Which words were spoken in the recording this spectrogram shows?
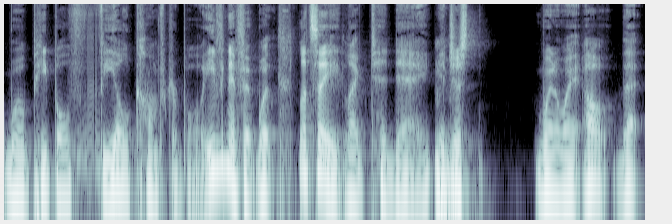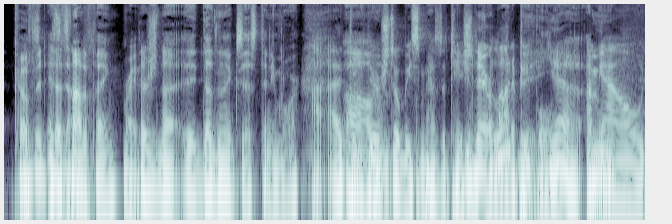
will people feel comfortable, even if it what let's say like today it Mhm. just went away. Oh, that COVID, It's- it's that's done. not a thing. Right. There's not. It doesn't exist anymore. I, I think Um, there'll still be some hesitation for a lot of be, people. yeah. I mean- now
